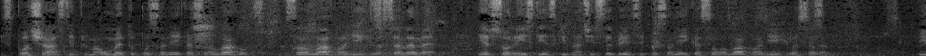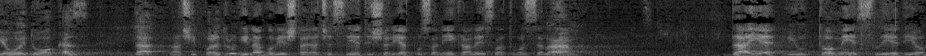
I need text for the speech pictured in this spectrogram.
Iz počasti prema umetu poslanika sallallahu, sallallahu alihi vseleme, jer su oni istinski, znači sljedbenici poslanika sallallahu alihi vseleme. I ovo je dokaz da, znači, pored drugih nagovještaja da će slijediti šarijat poslanika sallatu wasalam, da je i u tome slijedio,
